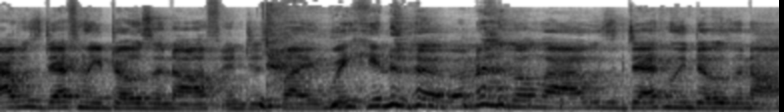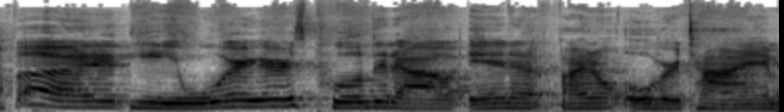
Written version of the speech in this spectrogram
I was definitely dozing off and just like waking up. I'm not gonna lie, I was definitely dozing off. But the Warriors pulled it out in a final overtime,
